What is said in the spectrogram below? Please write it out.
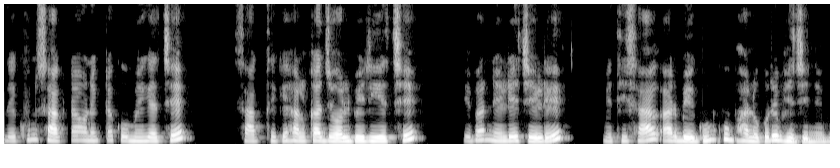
দেখুন, শাকটা অনেকটা কমে গেছে। শাক থেকে হালকা জল বেরিয়েছে। এবার নেড়ে চেড়ে মেথি শাক আর বেগুন খুব ভালো করে ভেজে নেব।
